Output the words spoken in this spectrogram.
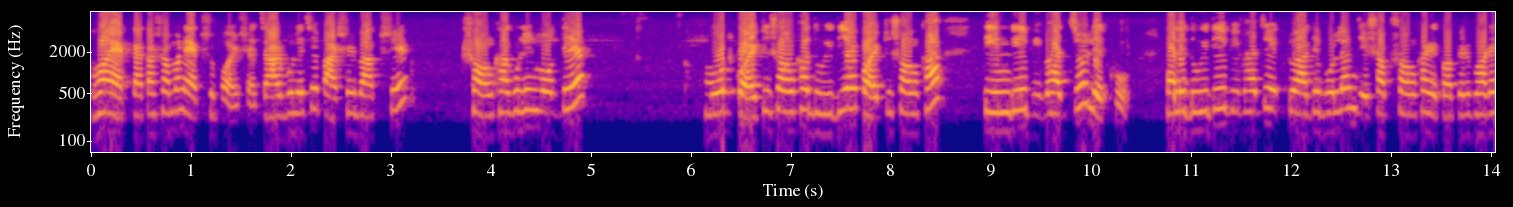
ঘ, এক টাকা সমান একশো পয়সা। চার বলেছে পাশের বাক্সের সংখ্যাগুলির মধ্যে মোট কয়টি সংখ্যা? দুই দিয়ে কয়টি সংখ্যা? তিন দিয়ে বিভাজ্য লেখো। তাহলে দুই দিয়ে বিভাজ্য একটু আগে বললাম যে সব সংখ্যার এককের ঘরে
